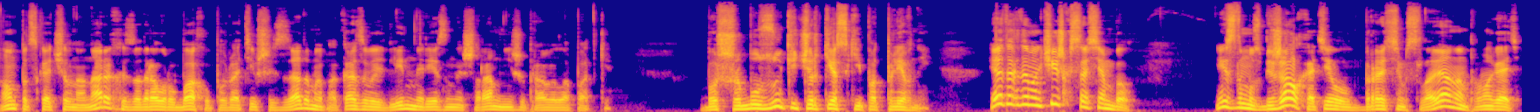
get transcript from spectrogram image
Он подскочил на нарах и задрал рубаху, поворотившись задом и показывая длинный резанный шрам ниже правой лопатки. Башабузуки черкесский подплевный. Я тогда мальчишка совсем был. Из дому сбежал, хотел братьям-славянам помогать.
